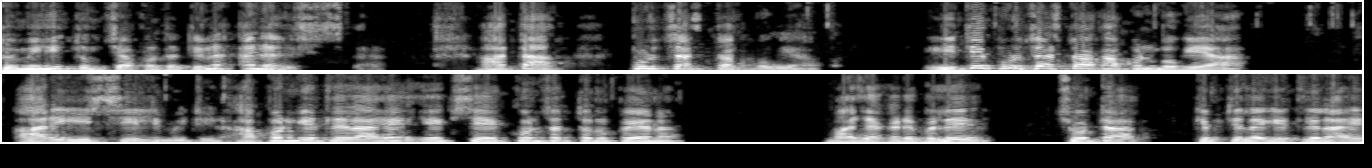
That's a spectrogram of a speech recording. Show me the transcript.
तुम्हीही तुमच्या पद्धतीने अनालिसिस करा. आता पुढचा स्टॉक बघूया आपण. इथे पुढचा स्टॉक आपण बघूया. आर ई सी लिमिटेड आपण घेतलेला आहे एकशे एकोणसत्तर रुपयानं. माझ्याकडे भले छोटा किमतीला घेतलेला आहे.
